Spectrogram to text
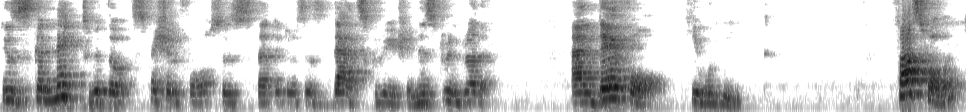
his connect with the special forces that it was his dad's creation, his twin brother, and therefore he wouldn't Fast forward,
